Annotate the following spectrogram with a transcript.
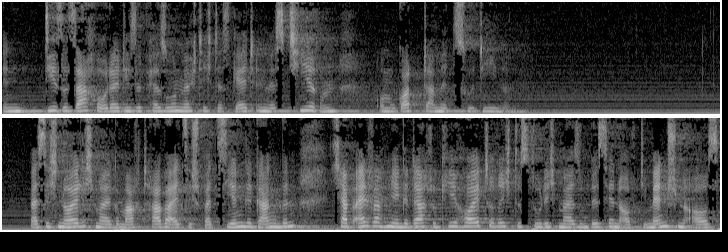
in diese Sache oder diese Person möchte ich das Geld investieren, um Gott damit zu dienen was ich neulich mal gemacht habe, als ich spazieren gegangen bin. Ich habe einfach mir gedacht, okay, heute richtest du dich mal so ein bisschen auf die Menschen aus,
